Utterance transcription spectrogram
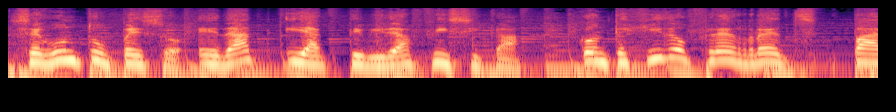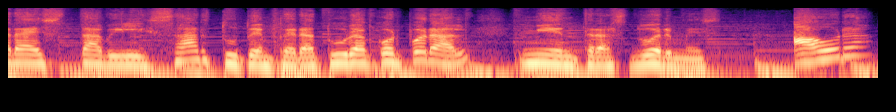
según tu peso, edad y actividad física, con tejido Fresh Reds para estabilizar tu temperatura corporal mientras duermes. Ahora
